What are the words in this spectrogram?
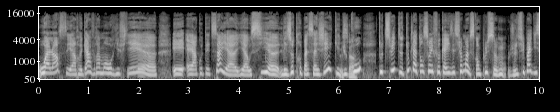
Ou alors c'est un regard vraiment horrifié, euh, et, et à côté de ça, il y a, il y a aussi euh, les autres passagers qui, du ça. coup, tout de suite, toute l'attention est focalisée sur moi, parce qu'en plus, euh, bon, je ne suis pas discrète.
